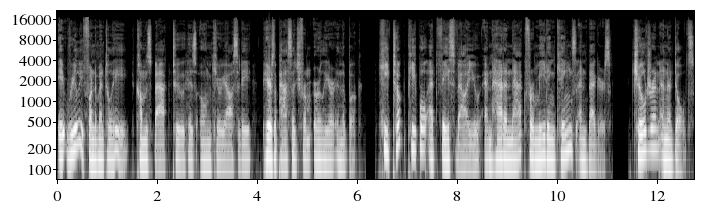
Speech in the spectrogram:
it really fundamentally comes back to his own curiosity. Here's a passage from earlier in the book. He took people at face value and had a knack for meeting kings and beggars children and adults,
